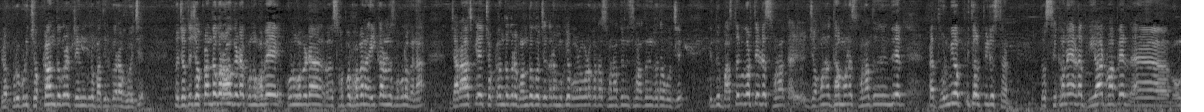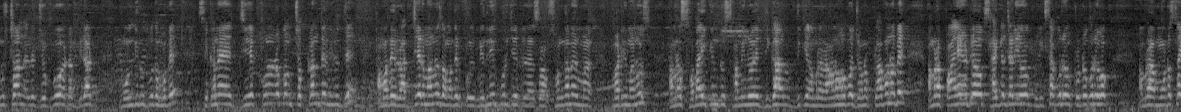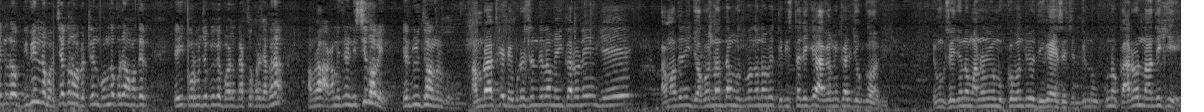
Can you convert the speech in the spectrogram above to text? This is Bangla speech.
এটা পুরোপুরি চক্রান্ত করে ট্রেনগুলো বাতিল করা হয়েছে। তো যত চক্রান্ত করা হোক, এটা কোনোভাবে কোনোভাবে এটা সফল হবে না, এই কারণে সফল হবে না। যারা আজকে চক্রান্ত করে বন্ধ করছে, তারা মুখে বড় বড় কথা, সনাতনী সনাতনী কথা বলছে। কিন্তু বাস্তবিক অর্থে এটা সনাতন জগন্নাথ ধাম মানে সনাতনীদের একটা ধর্মীয় পৃথক পীঠস্থান। তো সেখানে একটা বিরাট মাপের অনুষ্ঠান একটা যোগ্য, একটা বিরাট মন্দির উদ্বোধন হবে। সেখানে যে কোনো রকম চক্রান্তের বিরুদ্ধে আমাদের রাজ্যের মানুষ, আমাদের মেদিনীপুর যে সংগ্রামের মাটির মানুষ, আমরা সবাই কিন্তু সামিল হয়ে দীঘার দিকে আমরা রওনা হব। জনপ্লাবন হবে। আমরা পায়ে হেঁটে হোক, সাইকেল চালিয়ে হোক, রিক্সা করে হোক, টোটো করে হোক, আমরা মোটর সাইকেল হোক বিভিন্নভাবে যে কোনোভাবে ট্রেন বন্ধ করে আমাদের এই কর্মযজ্ঞকে ব্যর্থ করা যাবে না। আমরা আগামী দিনে নিশ্চিতভাবে এর বিরুদ্ধে আন্দোলন করব। আমরা আজকে ডেপুটেশন দিলাম এই কারণে যে আমাদের এই জগন্নাথ ধাম উদ্বোধন হবে তিরিশ তারিখে, আগামীকাল যোগ্য হবে। এবং সেই জন্য মাননীয় মুখ্যমন্ত্রীও দীঘায় এসেছেন। কিন্তু কোনো কারণ না দেখিয়ে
